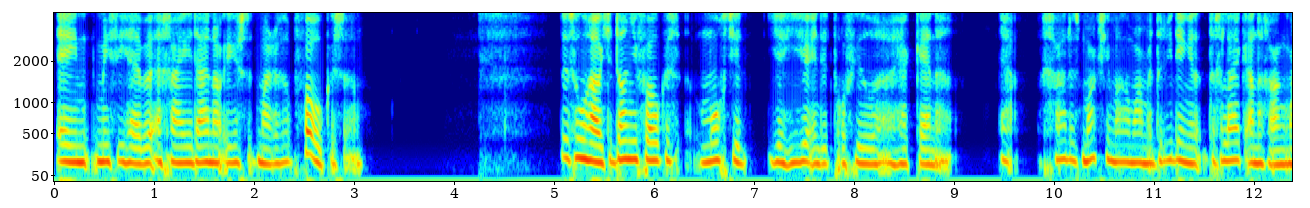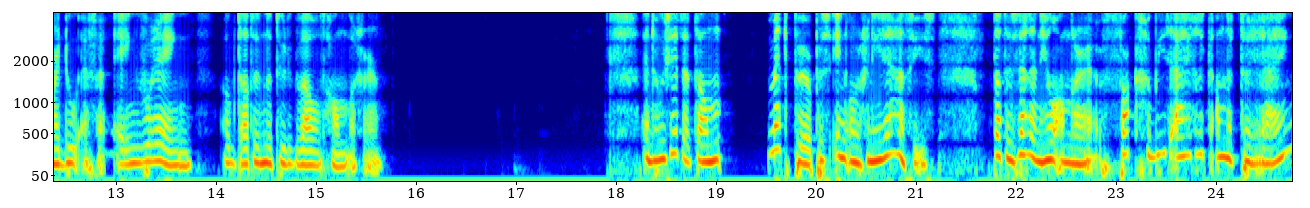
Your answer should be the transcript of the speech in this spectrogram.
één missie hebben en ga je daar nou eerst het maar eens op focussen. Dus hoe houd je dan je focus? Mocht je je hier in dit profiel eh, herkennen, ja, ga dus maximaal maar met drie dingen tegelijk aan de gang, maar doe even één voor één. Ook dat is natuurlijk wel wat handiger. En hoe zit het dan met purpose in organisaties? Dat is wel een heel ander vakgebied eigenlijk, ander terrein.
